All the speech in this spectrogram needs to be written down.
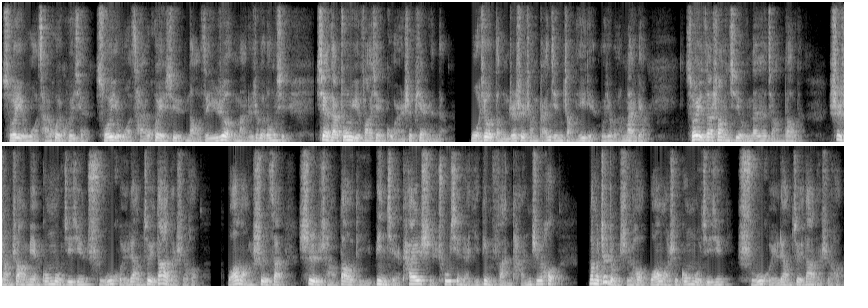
所以我才会亏钱，所以我才会去脑子一热买了这个东西。现在终于发现果然是骗人的。我就等着市场赶紧涨一点，我就把它卖掉。所以在上一期有跟大家讲到的，市场上面公募基金赎回量最大的时候，往往是在市场到底并且开始出现了一定反弹之后。那么这种时候，往往是公募基金赎回量最大的时候，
